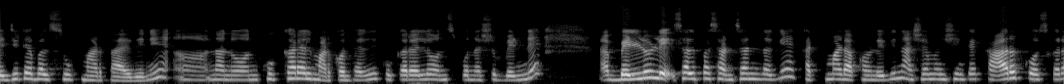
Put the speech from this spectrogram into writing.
ವೆಜಿಟೇಬಲ್ ಸೂಪ್ ಮಾಡ್ತಾ ಇದ್ದೀನಿ. ನಾನು ಒಂದು ಕುಕ್ಕರಲ್ಲಿ ಮಾಡ್ಕೊತಾ ಇದ್ದೀನಿ. ಕುಕ್ಕರಲ್ಲಿ ಒಂದು ಸ್ಪೂನ್ ಅಷ್ಟು ಬೆಣ್ಣೆ ಬೆಳ್ಳುಳ್ಳಿ ಸ್ವಲ್ಪ ಸಣ್ಣ ಸಣ್ಣದಾಗೆ ಕಟ್ ಮಾಡಿ ಹಾಕೊಂಡಿದ್ದೀನಿ. ಹಸಿಮೆಣ್ಸಿನ್ಕಾಯಿ ಖಾರಕ್ಕೋಸ್ಕರ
